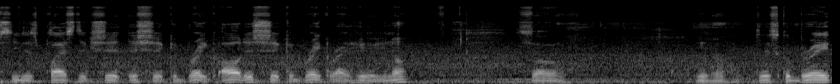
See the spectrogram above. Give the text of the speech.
See this plastic shit? This shit could break. All this shit could break right here, you know? So, you know, this could break.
